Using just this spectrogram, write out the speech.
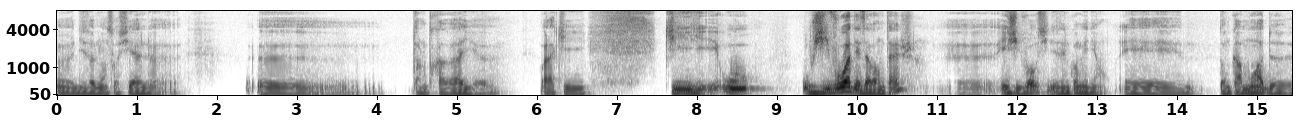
d'isolement social dans le travail, voilà, qui, qui, où, où j'y vois des avantages euh, et j'y vois aussi des inconvénients. Et donc à moi de,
